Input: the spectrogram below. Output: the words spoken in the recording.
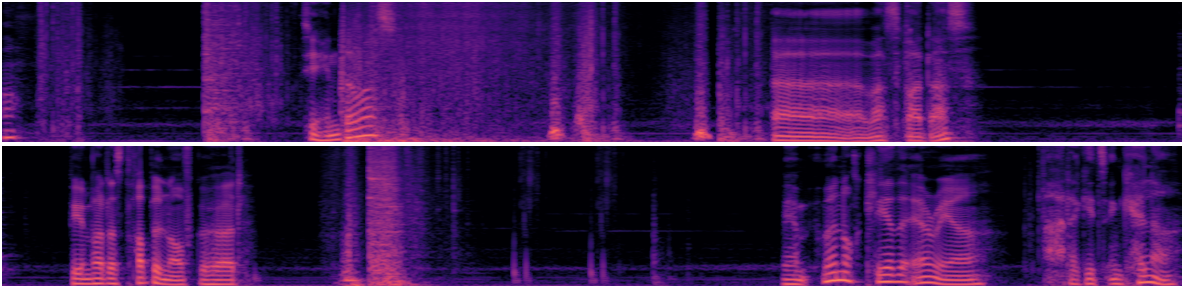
Ah. Ist hier hinter was? Äh, was war das? Auf jeden Fall hat das Trappeln aufgehört. Wir haben immer noch Clear the Area. Ah, da geht's in den Keller.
